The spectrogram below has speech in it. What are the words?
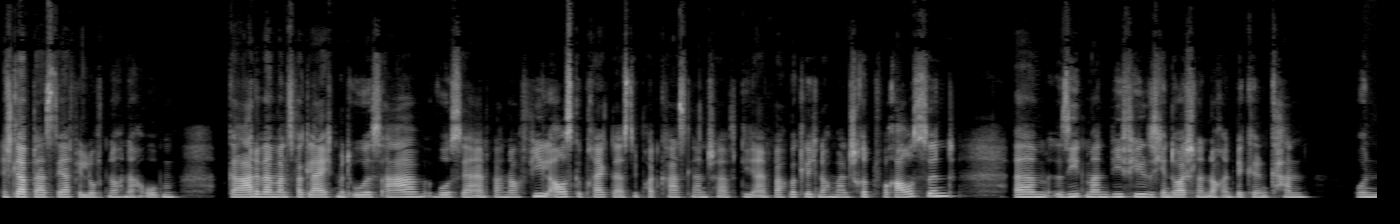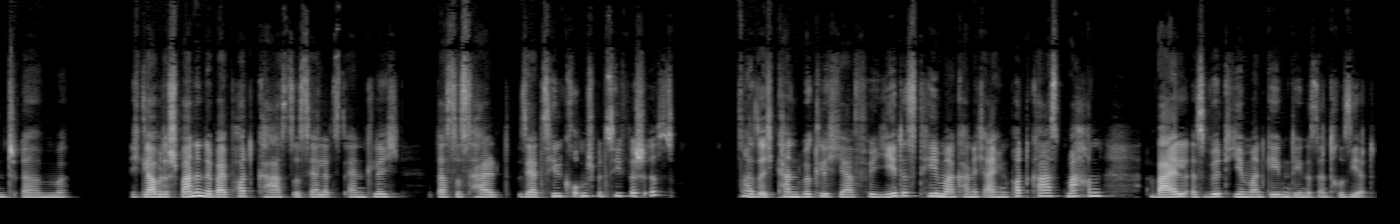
Ich glaube, da ist sehr viel Luft noch nach oben. Gerade wenn man es vergleicht mit USA, wo es ja einfach noch viel ausgeprägter ist, die Podcast-Landschaft, die einfach wirklich noch mal einen Schritt voraus sind, ähm, sieht man, wie viel sich in Deutschland noch entwickeln kann. Und ähm, ich glaube, das Spannende bei Podcasts ist ja letztendlich, dass es halt sehr zielgruppenspezifisch ist. Also ich kann wirklich ja für jedes Thema kann ich eigentlich einen Podcast machen, weil es wird jemand geben, den es interessiert.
